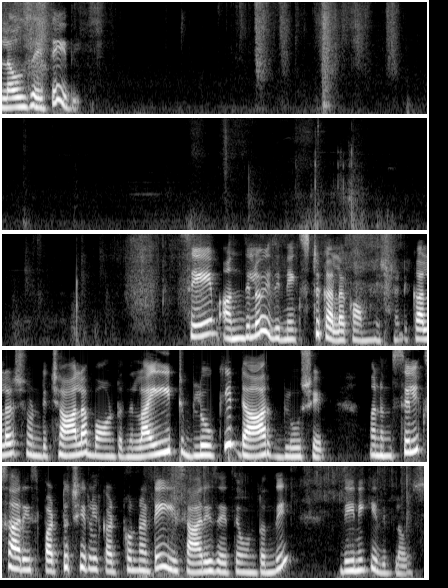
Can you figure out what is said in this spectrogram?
బ్లౌజ్ అయితే ఇది. సేమ్ అందులో ఇది నెక్స్ట్ కలర్ కాంబినేషన్ అండి. కలర్ చూడండి చాలా బాగుంటుంది. లైట్ బ్లూకి డార్క్ బ్లూ షేడ్. మనం సిల్క్ సారీస్ పట్టు చీరలు కట్టుకున్నట్టే ఈ సారీస్ అయితే ఉంటుంది. దీనికి ఇది బ్లౌజ్.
